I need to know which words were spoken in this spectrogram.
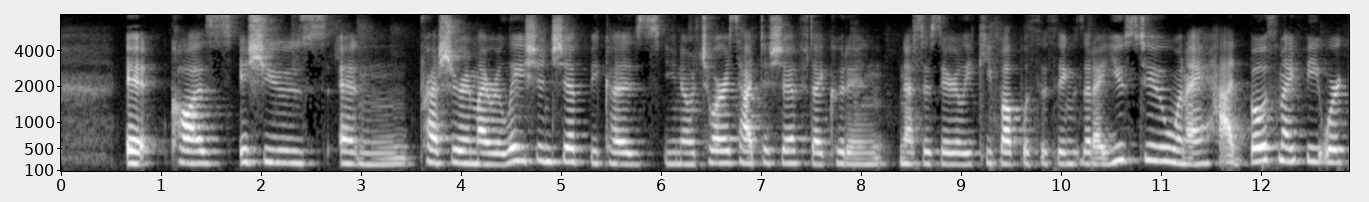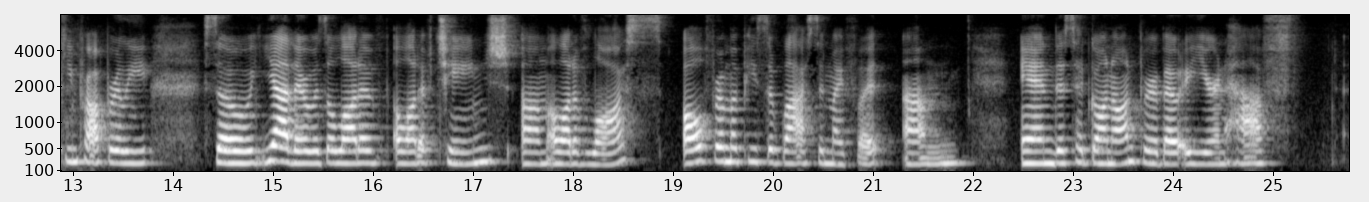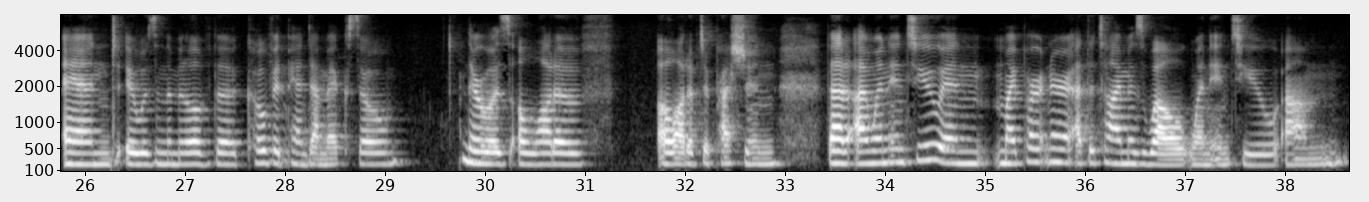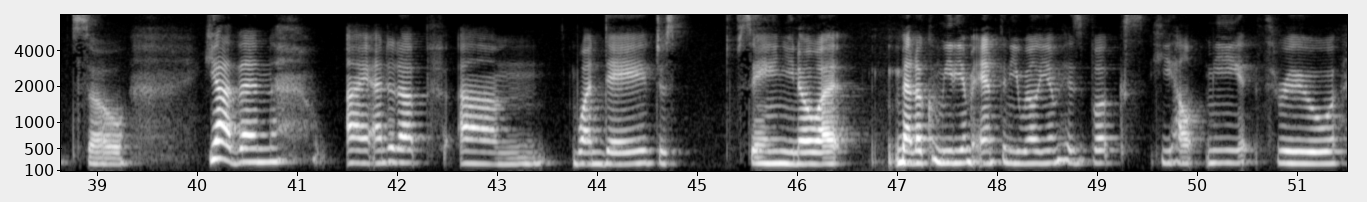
it caused issues and pressure in my relationship because you know chores had to shift i couldn't necessarily keep up with the things that i used to when i had both my feet working properly so yeah there was a lot of a lot of change um, a lot of loss all from a piece of glass in my foot um, and this had gone on for about a year and a half and it was in the middle of the covid pandemic so there was a lot of a lot of depression that I went into, and my partner at the time as well went into. Um, so, yeah, then I ended up um, one day just saying, you know what, medical medium Anthony William, his books, he helped me through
